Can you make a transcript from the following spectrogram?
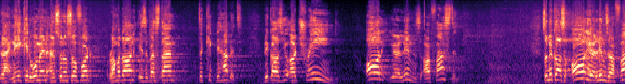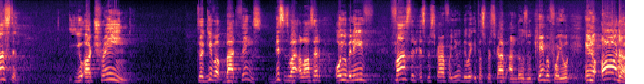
like naked women and so on and so forth, Ramadan is the best time to kick the habit because you are trained. All your limbs are fasting. So, because all your limbs are fasting, you are trained to give up bad things. This is why Allah said, Oh, you believe fasting is prescribed for you the way it was prescribed on those who came before you, in order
